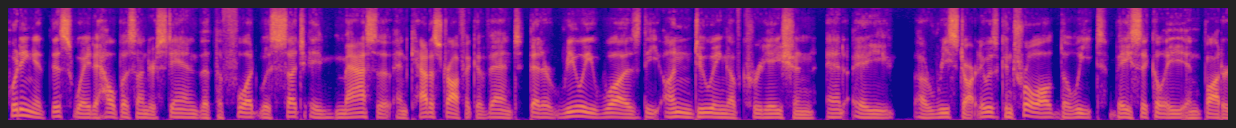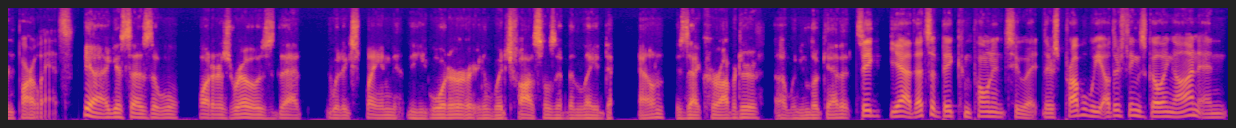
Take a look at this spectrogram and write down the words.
putting it this way to help us understand that the flood was such a massive and catastrophic event that it really was the undoing of creation and a, a restart. It was a control alt delete, basically, in modern parlance. Yeah, I guess as the waters rose, that would explain the order in which fossils have been laid down. Is that corroborative uh, when you look at it? Big, yeah, that's a big component to it. There's probably other things going on, and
